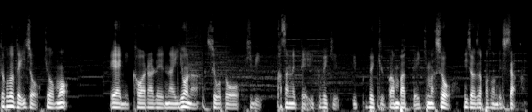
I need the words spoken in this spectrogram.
ということで以上、今日も AI に変わられないような仕事を日々重ねていくべき、いくべき頑張っていきましょう。以上、ザパソンでした。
